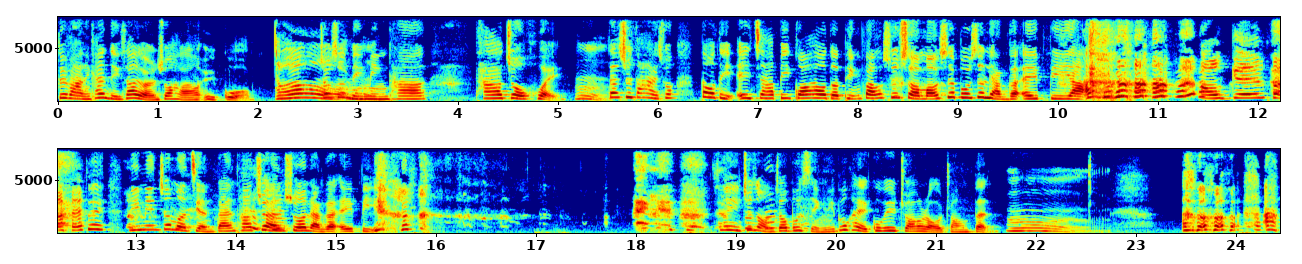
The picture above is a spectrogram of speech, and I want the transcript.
对吧？你看底下有人说好像遇过哦，就是明明他他就会，嗯，但是他还说到底 a 加 b 括号的平方是什么？是不是两个 a b 呀？好 gay 对，明明这么简单，他居然说两个 a b，所以这种就不行，你不可以故意装柔装笨，嗯。啊！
